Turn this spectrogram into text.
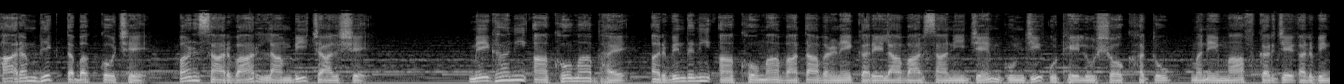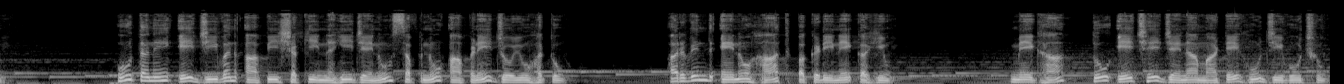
આરંભિક તબક્કો છે. પણ સારવાર લાંબી ચાલશે. મેઘાની આંખોમાં ભય, અરવિંદની આંખોમાં વાતાવરણે કરેલા વારસાની જેમ ગુંજી ઉઠેલું શોખ હતું, મને માફ કરજે અરવિંદ. હું તને એ જીવન આપી શકી નહીં જેનું સપનું આપણે જોયું હતું. અરવિંદ એનો હાથ પકડીને કહ્યું, મેઘા, તું એ છે જેના માટે હું જીવું છું.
